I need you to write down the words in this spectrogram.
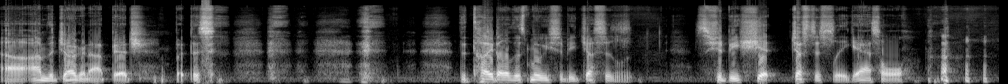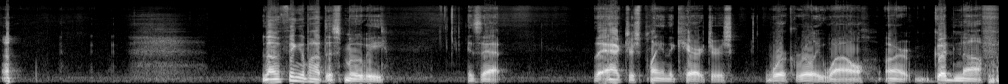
uh, "I'm the Juggernaut, bitch." But this, the title of this movie should be Justice should be shit Justice League asshole. now the thing about this movie is that the actors playing the characters work really well, are good enough,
